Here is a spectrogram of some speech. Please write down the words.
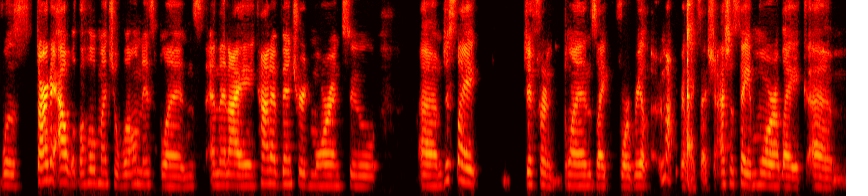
was started out with a whole bunch of wellness blends and then i kind of ventured more into um, just like different blends like for real not relaxation i should say more like um,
